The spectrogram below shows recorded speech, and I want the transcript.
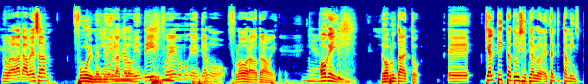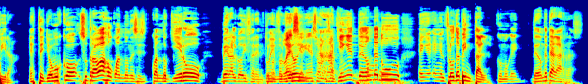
me volaba la cabeza full, ¿me entiendes? Y cuando lo vi en ti fue como que, diablo, flora otra vez. Yeah. Ok, te voy a preguntar esto. Eh, ¿Qué artista tú dices, diablo, este artista me inspira? Este, yo busco su trabajo cuando, neces cuando quiero ver algo diferente. Tus cuando influencias, quiero- ¿quiénes son? Ajá, Exacto. ¿quién es, de dónde tú, en, en el flow de pintar, como que, de dónde te agarras?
